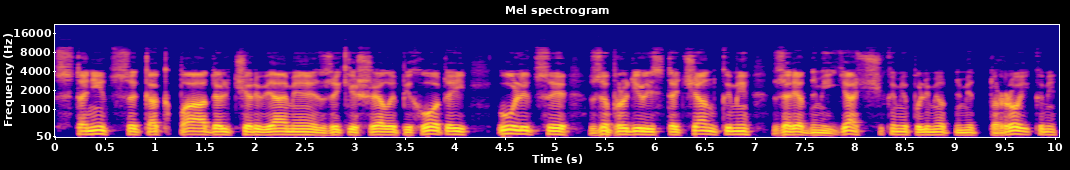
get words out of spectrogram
Станица, как падаль, червями закишела пехотой, улицы запрудились тачанками, зарядными ящиками, пулеметными тройками.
